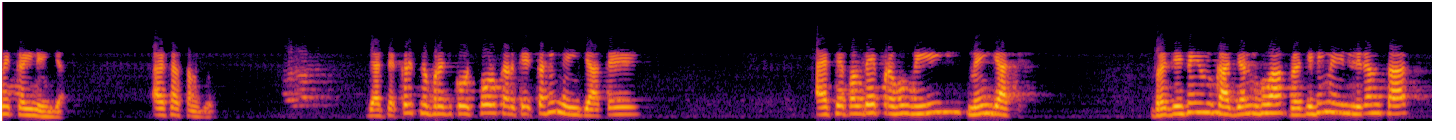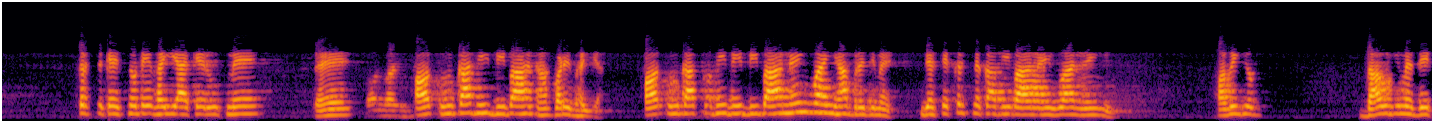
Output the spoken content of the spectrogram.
में कहीं नहीं जा। ऐसा समझो। जैसे कृष्ण ब्रज को छोड़ करके कहीं नहीं जाते, ऐसे बलदेव प्रभु भी नहीं जाते। ब्रज ही उनका जन्म हुआ, ब्रज ही में निरंतर कृष्ण के छोटे भैया के रूप में रहे। और उनका भी विवाह बड़े भैया। और उनका कभी भी विवाह नहीं हुआ यहाँ ब्रज में, जैसे कृष्ण का विवाह नहीं हुआ, नहीं। अभी जो दाऊ जी में देख,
